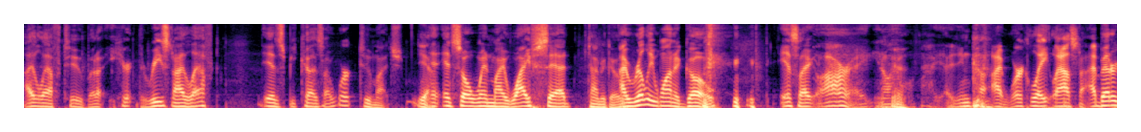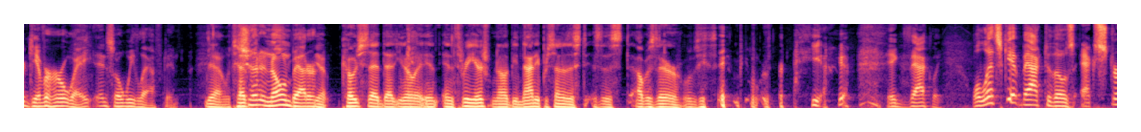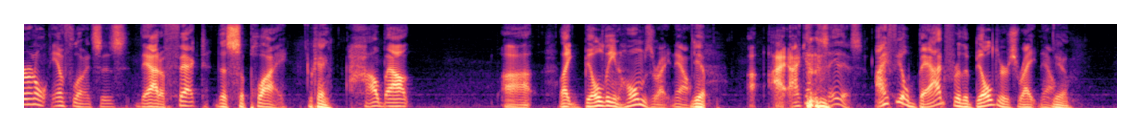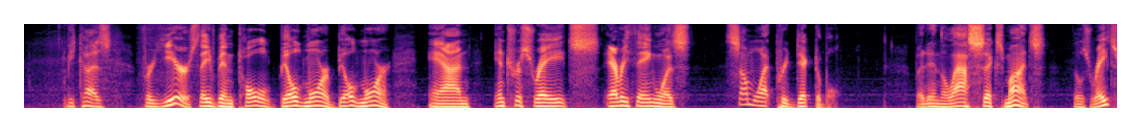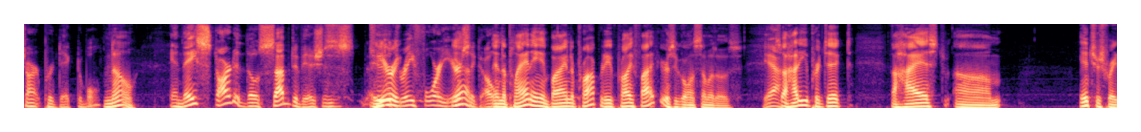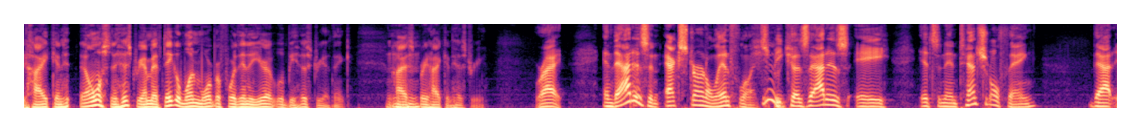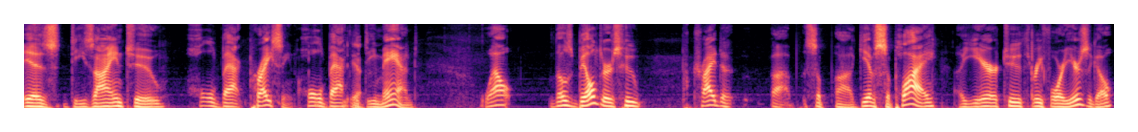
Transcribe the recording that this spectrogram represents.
I left too, but I, here the reason I left is because I worked too much. Yeah. And, and so when my wife said, Time to go. "I really want to go," it's like, all right, you know, I didn't. Come, I worked late last night. I better give her her way, and so we left. And yeah, which should have known better. yeah. Coach said that you know in, in three years from now it'll be ninety percent of this. this I was there. What was he saying? People were there. yeah, yeah, exactly. Well, let's get back to those external influences that affect the supply. Okay. How about uh, like building homes right now? Yep. I, I got to say this. I feel bad for the builders right now Yeah. Because for years they've been told build more, build more, and interest rates, everything was somewhat predictable. But in the last six months, those rates aren't predictable. No. And they started those subdivisions two, year- three, four years Yeah, ago. And the planning and buying the property probably five years ago on some of those. yeah. So how do you predict the highest um, interest rate hike and almost in history? I mean, if they go one more before the end of the year, it will be history. I think highest Mm-hmm. rate hike in history. Right. And that is an external influence Huge. because that is a it's an intentional thing that is designed to hold back pricing, hold back the demand. Well, those builders who tried to uh, sup- uh, give supply a year, two, three, four years ago,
